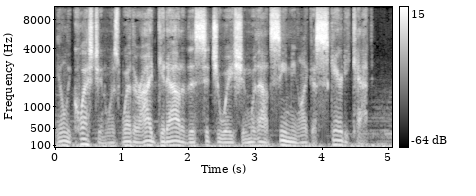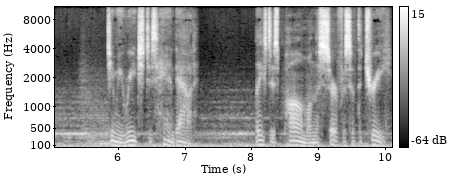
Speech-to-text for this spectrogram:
The only question was whether I'd get out of this situation without seeming like a scaredy cat. Jimmy reached his hand out, placed his palm on the surface of the tree,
